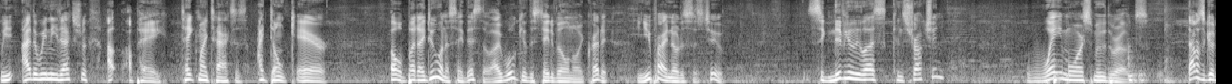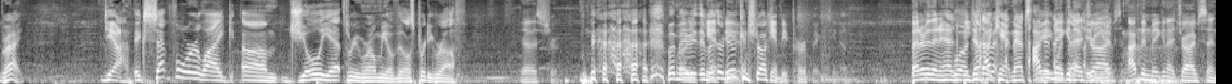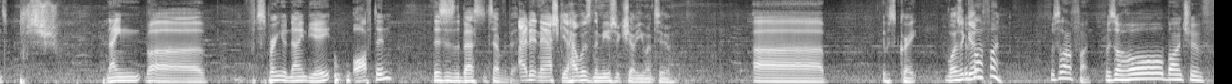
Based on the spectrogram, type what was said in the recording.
We either we need extra. I'll, I'll pay. Take my taxes. I don't care. Oh, but I do want to say this though. I will give the state of Illinois credit, and you probably noticed this too. Significantly less construction, way more smooth roads. That was a good ride. Yeah, except for like um, Joliet through Romeoville is pretty rough. Yeah, that's true. But Well, maybe you but they're be- doing construction. Can't be perfect, you know. Better than it has Well, because definitely I've, can't in that I've been making that that, drives. I've been making that drive since nine uh, spring of '98. Often, this is the best it's ever been. I didn't ask you. How was the music show you went to? Uh, it was great. Was it, It was good? a lot of fun. It was a lot of fun. It was a whole bunch of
